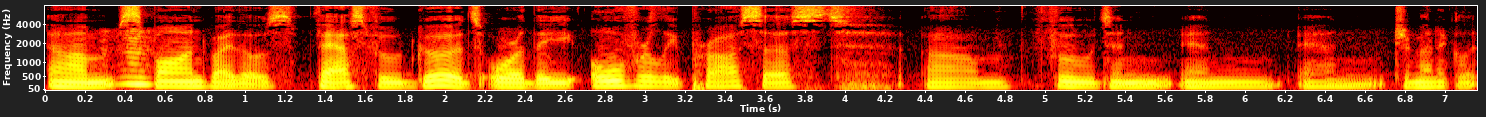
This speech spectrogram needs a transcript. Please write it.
Um, mm-hmm. Spawned by those fast food goods or the overly processed um, foods and, and, and genetically,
